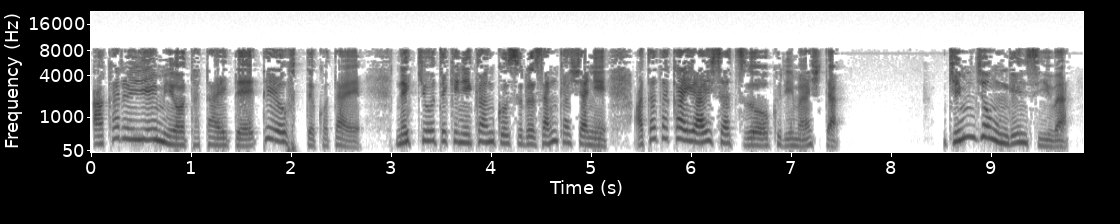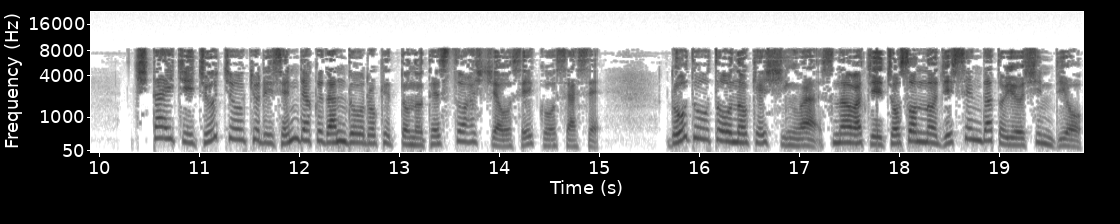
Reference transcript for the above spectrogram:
明るい笑みをたたえて手を振って答え、熱狂的に観光する参加者に温かい挨拶を送りました。金正恩元帥は、地対地中長距離戦略弾道ロケットのテスト発射を成功させ、労働党の決心は、すなわち、著存の実践だという真理を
